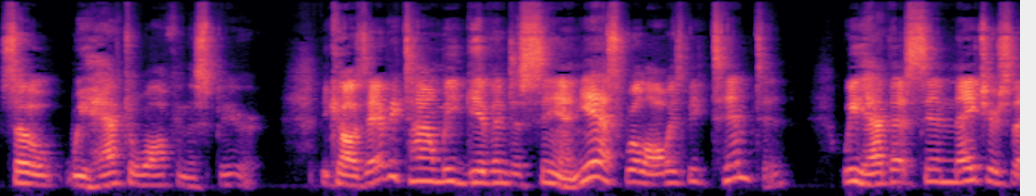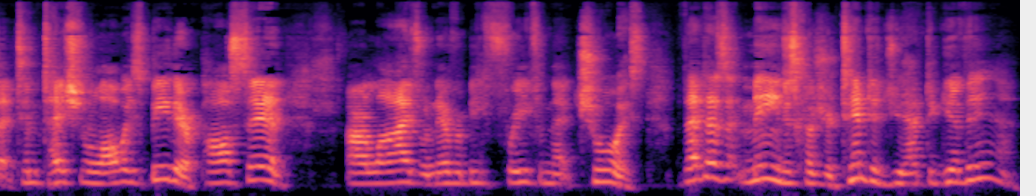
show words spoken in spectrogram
So we have to walk in the Spirit because every time we give into sin, yes, we'll always be tempted. We have that sin nature, so that temptation will always be there. Paul said, our lives will never be free from that choice. But that doesn't mean just because you're tempted, you have to give in.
